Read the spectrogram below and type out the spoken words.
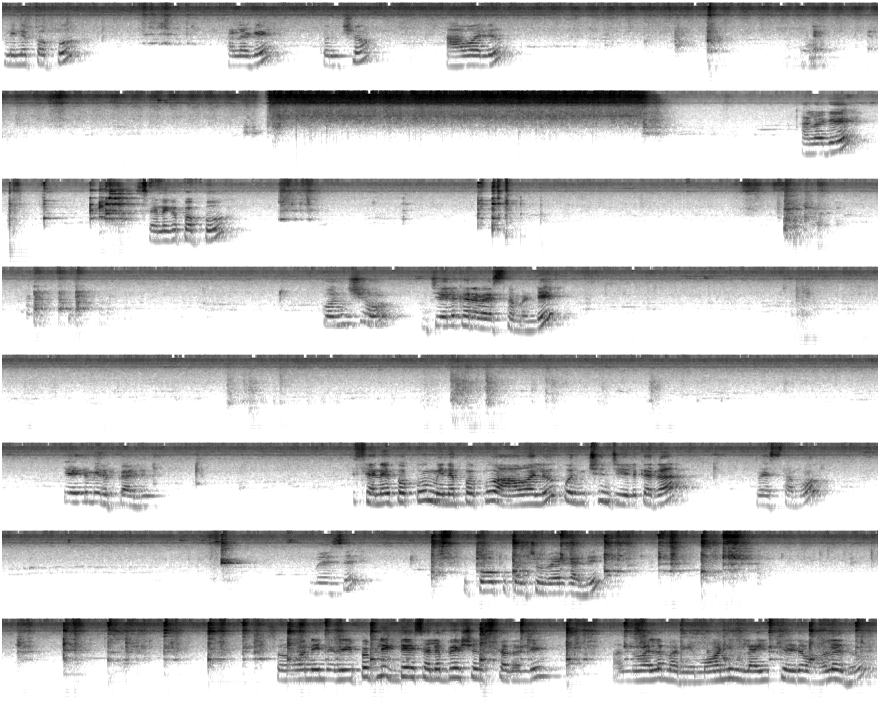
మినప్పప్పు అలాగే కొంచెం ఆవాలు. అలాగే శనగపప్పు కొంచెం జీలకర్ర వేస్తామండి. ఎండుమిరపకాయలు. శనగపప్పు మినపప్పు ఆవాలు కొంచెం జీలకర్ర వేస్తాము. వేసి పోపు కొంచెం వేగాలి. సో నేను రిపబ్లిక్ డే సెలబ్రేషన్స్ కదండి. అందువల్ల మరి మార్నింగ్ లైవ్ చేయడం అవ్వలేదు.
